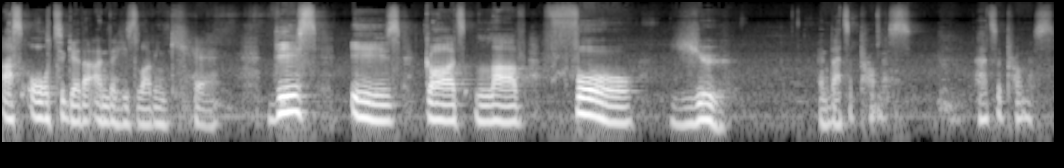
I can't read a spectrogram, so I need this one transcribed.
us all together under his loving care. This is God's love for you. And that's a promise. That's a promise.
